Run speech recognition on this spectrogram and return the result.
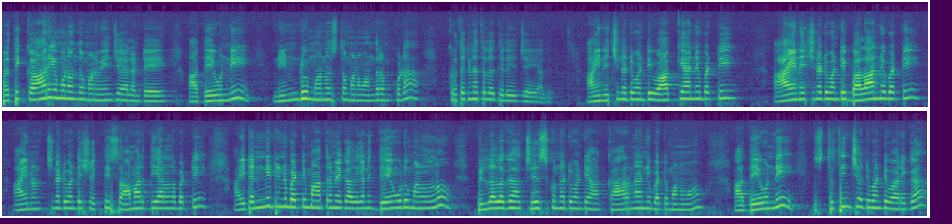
ప్రతి కార్యమునందు మనం ఏం చేయాలంటే ఆ దేవుణ్ణి నిండు మనసుతో మనం అందరం కూడా కృతజ్ఞతలు తెలియజేయాలి. ఆయన ఇచ్చినటువంటి వాక్యాన్ని బట్టి ఆయన ఇచ్చినటువంటి బలాన్ని బట్టి ఆయన ఇచ్చినటువంటి శక్తి సామర్థ్యాలను బట్టి వీటన్నిటిని బట్టి మాత్రమే కాదు కానీ దేవుడు మనల్ని పిల్లలుగా చేసుకున్నటువంటి ఆ కారణాన్ని బట్టి మనము ఆ దేవుణ్ణి స్థుతించేటువంటి వారిగా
